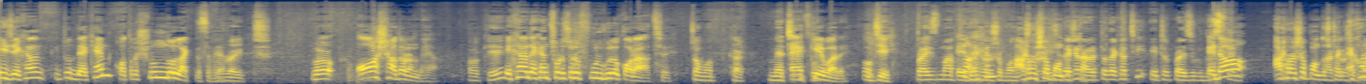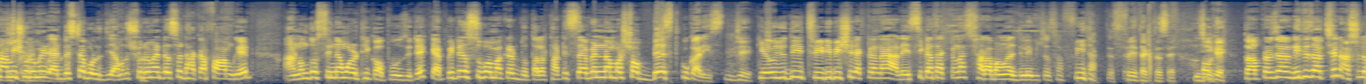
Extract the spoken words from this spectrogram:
এই যে এখানে একটু দেখেন কতটা সুন্দর লাগতেছে ভাইয়া। রাইট অসাধারণ ভাইয়া। ওকে এখানে দেখেন ছোট ছোট ফুলগুলো করা আছে। চমৎকার। ম্যাচিং একেবারে জি। প্রাইস মাত্র এই দেখেন, 1850 1850 দেখেন আরেকটা দেখাচ্ছি এটার প্রাইসও কিন্তু same। আঠারোশো পঞ্চাশ টাকা। এখন আমি শোরুমের অ্যাড্রেসটা বলে দিই। আমাদের শোরুম অ্যাড্রেস ঢাকা ফার্ম গেট আনন্দ সিনেমার ঠিক অপোজিটে ক্যাপিটাল সুপার মার্কেট দোতলা থার্টি সেভেন নাম্বার সব বেস্ট কুকারিস কেউ যদি থ্রি ডি বিশির একটা নেয় আর এসি কাথা একটা না সারা বাংলাদেশ ডেলিভারি ফ্রি থাকতেছে। ফ্রি থাকতেছে। ওকে তো আপনারা যারা নিতে যাচ্ছেন আসলে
